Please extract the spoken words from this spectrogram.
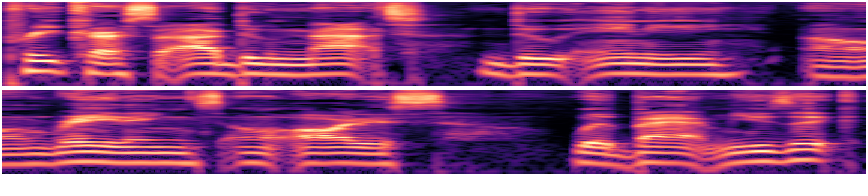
precursor, I do not do any um, ratings on artists with bad music.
